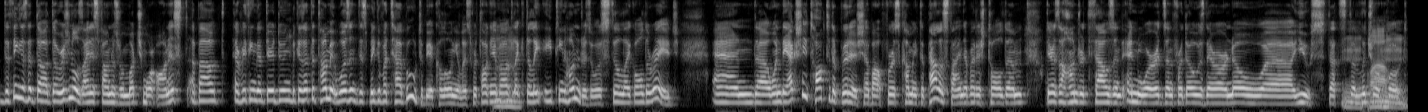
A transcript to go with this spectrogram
The thing is that the, the original Zionist founders were much more honest about everything that they're doing because at the time it wasn't this big of a taboo to be a colonialist. We're talking about mm-hmm. like the late 1800s. It was still like all the rage. And uh, when they actually talked to the British about first coming to Palestine, the British told them there's a hundred thousand N words, and for those there are no uh, use. That's the mm, literal wow. quote.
